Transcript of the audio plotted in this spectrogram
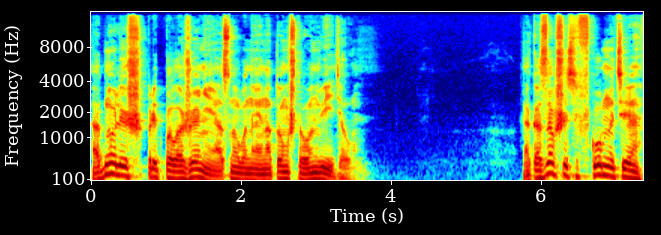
Одно лишь предположение, основанное на том, что он видел. Оказавшись в комнате,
